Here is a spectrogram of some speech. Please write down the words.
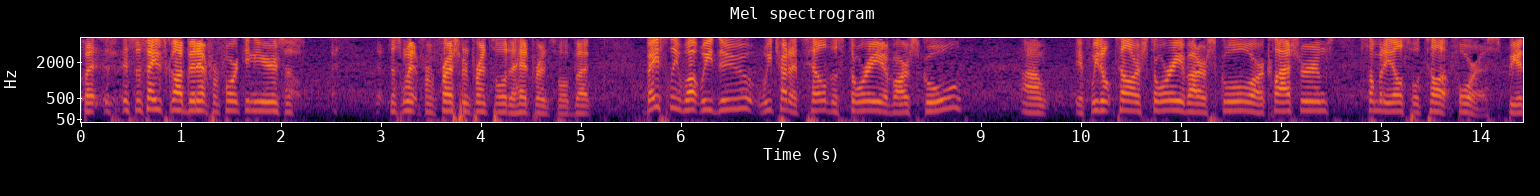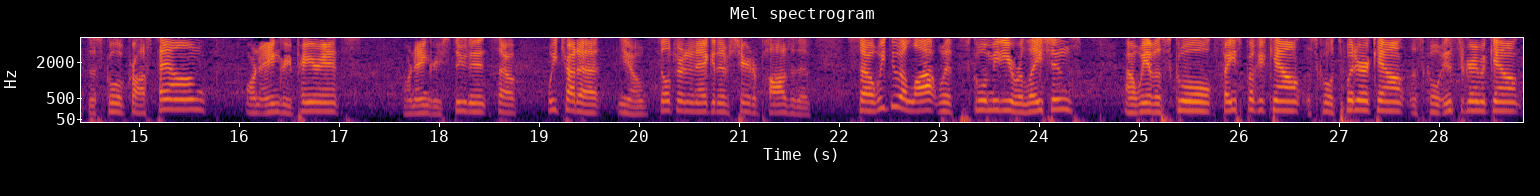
But it's, it's the same school I've been at for 14 years. Just, just went from freshman principal to head principal. But basically, what we do, we try to tell the story of our school. Um, if we don't tell our story about our school or our classrooms, somebody else will tell it for us, be it the school across town or an angry parent, or an angry student. So we try to, you know, filter the negative, share the positive. So we do a lot with school media relations. Uh, we have a school Facebook account, a school Twitter account, a school Instagram account,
